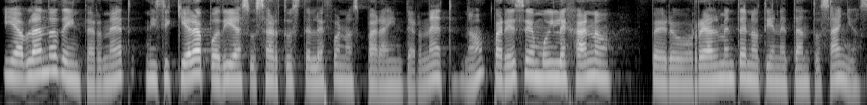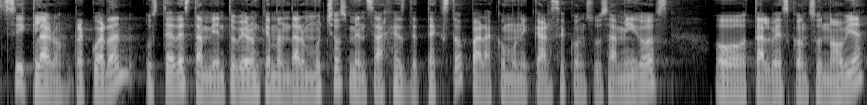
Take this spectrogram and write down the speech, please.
Y hablando de Internet, ni siquiera podías usar tus teléfonos para Internet, ¿no? Parece muy lejano. Pero realmente no tiene tantos años. Sí, claro. ¿Recuerdan? Ustedes también tuvieron que mandar muchos mensajes de texto para comunicarse con sus amigos o tal vez con su novia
